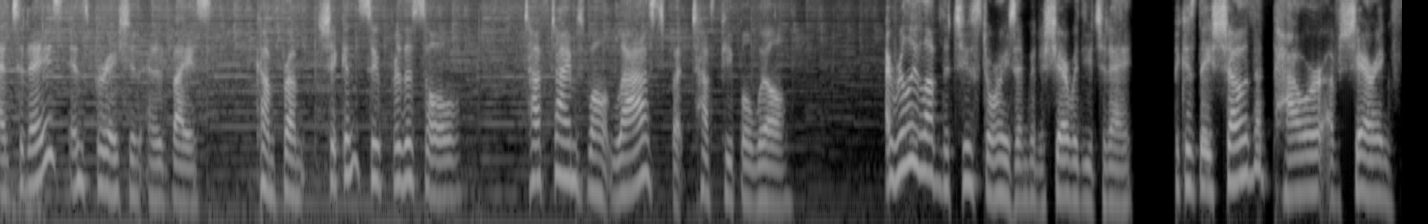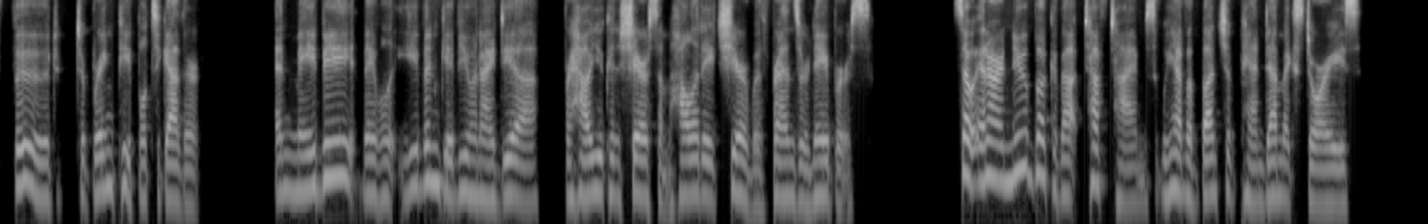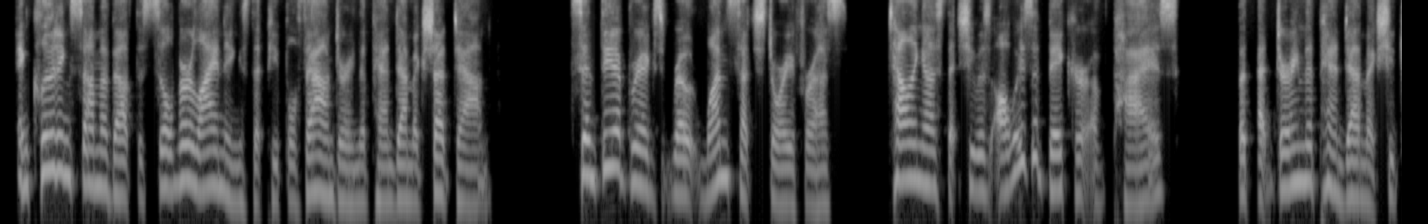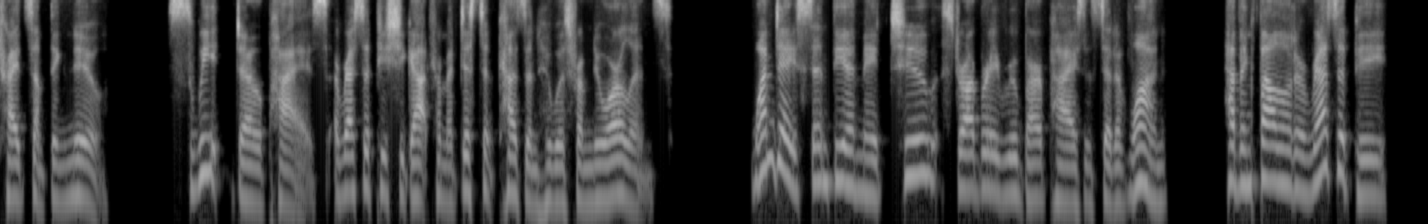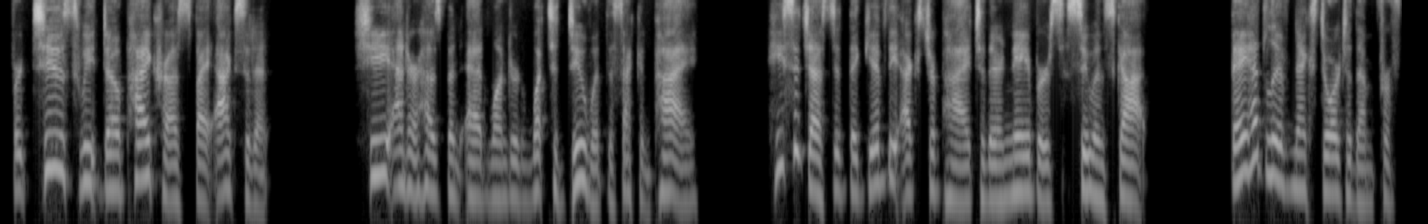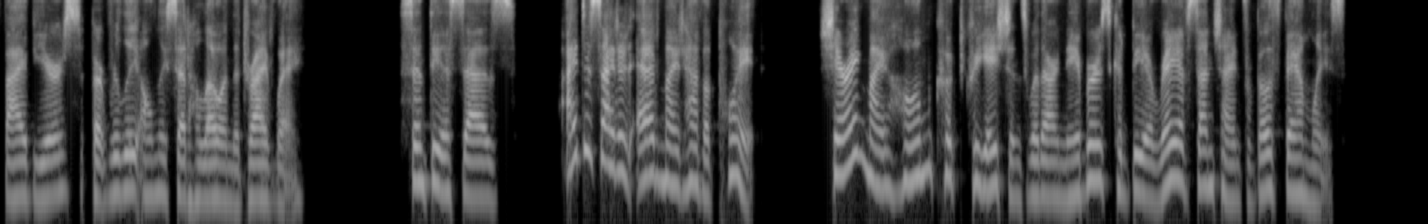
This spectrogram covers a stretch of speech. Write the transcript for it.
And today's inspiration and advice come from Chicken Soup for the Soul. Tough times won't last, but tough people will. I really love the two stories I'm going to share with you today because they show the power of sharing food to bring people together and maybe they will even give you an idea for how you can share some holiday cheer with friends or neighbors. So, in our new book about tough times, we have a bunch of pandemic stories, including some about the silver linings that people found during the pandemic shutdown. Cynthia Briggs wrote one such story for us, telling us that she was always a baker of pies, but that during the pandemic, she tried something new sweet dough pies, a recipe she got from a distant cousin who was from New Orleans. One day, Cynthia made two strawberry rhubarb pies instead of one, having followed a recipe for two sweet dough pie crusts by accident. She and her husband Ed wondered what to do with the second pie. He suggested they give the extra pie to their neighbors, Sue and Scott. They had lived next door to them for five years, but really only said hello in the driveway. Cynthia says, I decided Ed might have a point. Sharing my home cooked creations with our neighbors could be a ray of sunshine for both families.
